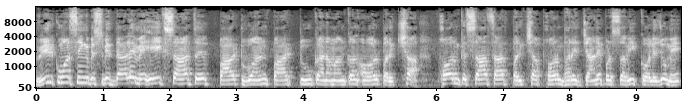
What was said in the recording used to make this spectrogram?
वीर कुंवर सिंह विश्वविद्यालय में एक साथ पार्ट वन पार्ट टू का नामांकन और परीक्षा फॉर्म के साथ साथ परीक्षा फॉर्म भरे जाने पर सभी कॉलेजों में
